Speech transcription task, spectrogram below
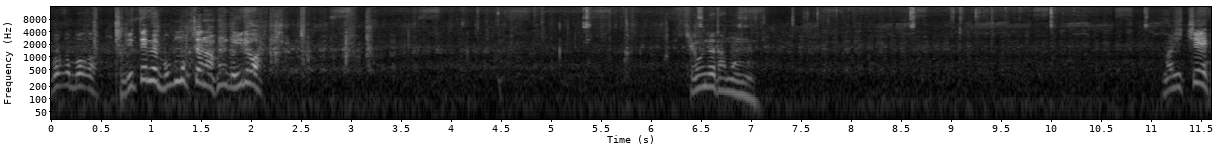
먹어, 먹어. 니 때문에 못 먹잖아. 형도 이리 와. 제 혼자 다 먹네. 맛있지?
